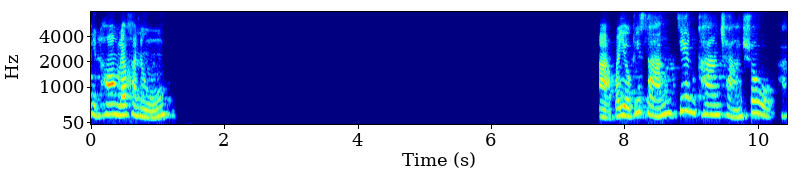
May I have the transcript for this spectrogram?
ผิดห้องแล้วค่ะหนูอ่าประโยคที่สามเจี้ยนคางฉางโชว์ค่ะ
